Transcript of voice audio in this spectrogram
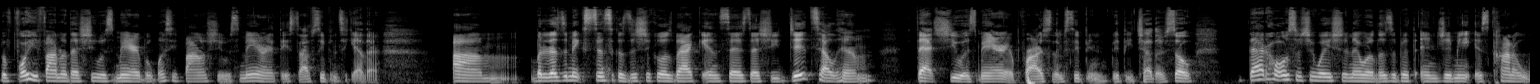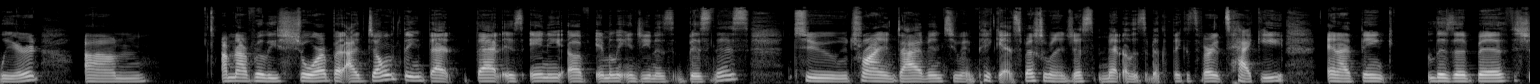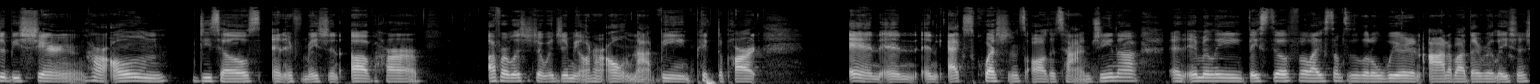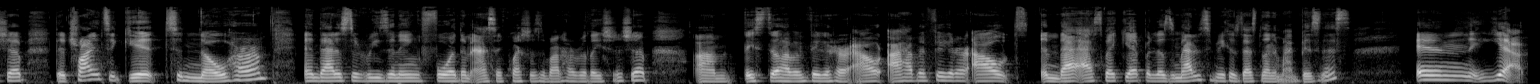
before he found out that she was married, but once he found out she was married, they stopped sleeping together. Um, but it doesn't make sense because then she goes back and says that she did tell him that she was married prior to them sleeping with each other. So that whole situation there with Elizabeth and Jimmy is kind of weird. Um, I'm not really sure, but I don't think that that is any of Emily and Gina's business to try and dive into and pick at, especially when it just met Elizabeth. I think it's very tacky, and I think Elizabeth should be sharing her own details and information of her of her relationship with Jimmy on her own, not being picked apart and and and ask questions all the time. Gina and Emily, they still feel like something's a little weird and odd about their relationship. They're trying to get to know her, and that is the reasoning for them asking questions about her relationship. Um, they still haven't figured her out. I haven't figured her out in that aspect yet, but it doesn't matter to me because that's none of my business. And yeah,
